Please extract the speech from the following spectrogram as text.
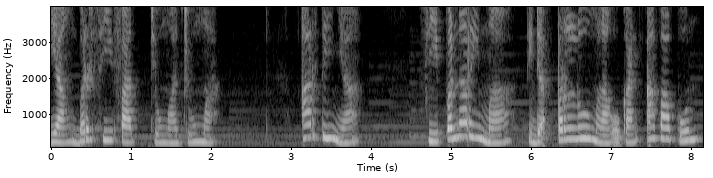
yang bersifat cuma-cuma. Artinya, si penerima tidak perlu melakukan apa pun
